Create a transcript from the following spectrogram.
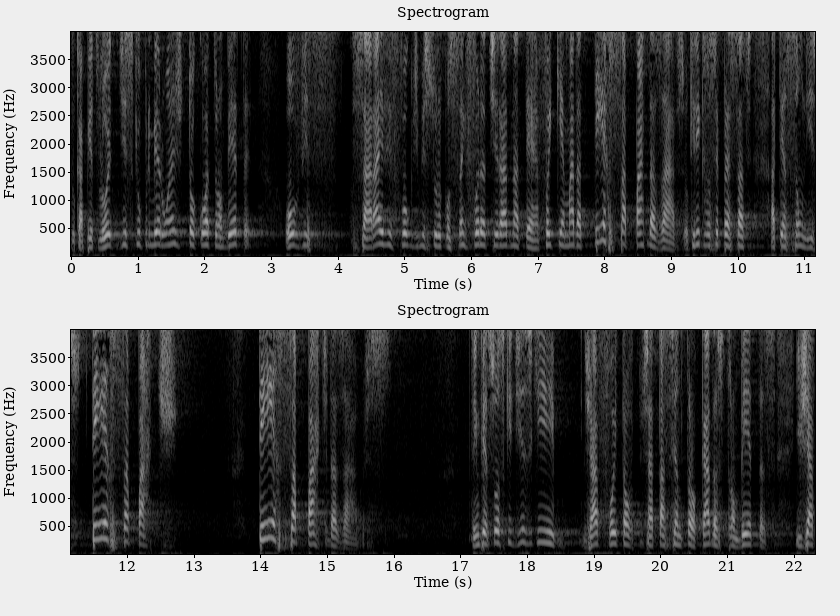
do capítulo 8, diz que o primeiro anjo tocou a trombeta, houve saraiva e fogo de mistura com sangue foram atirados na terra. Foi queimada a terça parte das árvores. Eu queria que você prestasse atenção nisso. Terça parte. Terça parte das árvores. Tem pessoas que dizem que já foi, já está sendo trocadas as trombetas e já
